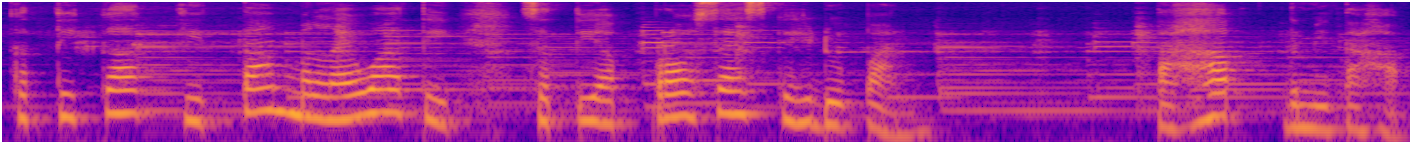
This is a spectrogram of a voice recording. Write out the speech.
ketika kita melewati setiap proses kehidupan, tahap demi tahap.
